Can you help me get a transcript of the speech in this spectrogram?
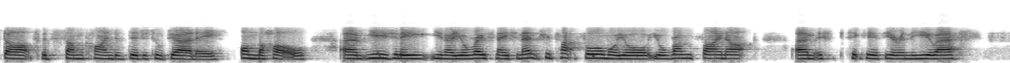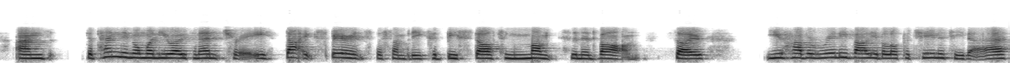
start with some kind of digital journey on the whole. Um, usually, you know, your Race Nation entry platform or your your RunSignup, um, if, particularly if you're in the US, and depending on when you open entry, that experience for somebody could be starting months in advance. So you have a really valuable opportunity there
